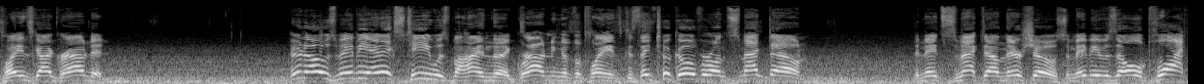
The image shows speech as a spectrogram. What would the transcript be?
planes got grounded. Who knows? Maybe NXT was behind the grounding of the planes because they took over on SmackDown. They made SmackDown their show, so maybe it was all a plot.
